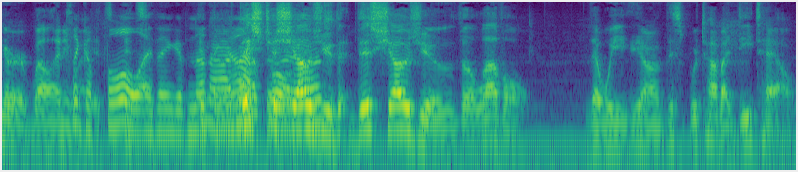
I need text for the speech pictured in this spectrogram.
king, or well, anyway, It's like a full, it's- I think, if nothing No, else. this just shows you. Th- this shows you the level that we, you know, this we're talking about detail.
